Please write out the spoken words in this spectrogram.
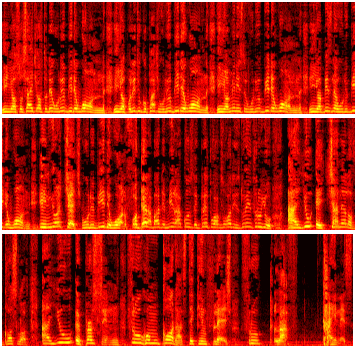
In your society of today, will you be the one? In your political party, will you be the one? In your ministry, will you be the one? In your business, will you be the one? In your church, will you be the one? Forget about the miracles, the great works God is doing through you. Are you a channel of God's love? Are you a person through whom God has taken flesh through love, kindness,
